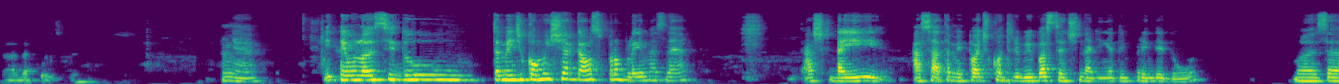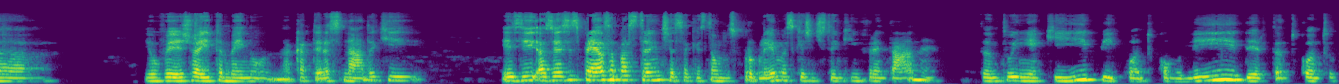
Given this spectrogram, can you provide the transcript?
da, da coisa, né? É. E tem o lance do, também de como enxergar os problemas, né? Acho que daí a Sá também pode contribuir bastante na linha do empreendedor, mas a eu vejo aí também no, na carteira assinada que às vezes pesa bastante essa questão dos problemas que a gente tem que enfrentar, né? Tanto em equipe, quanto como líder, tanto quanto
